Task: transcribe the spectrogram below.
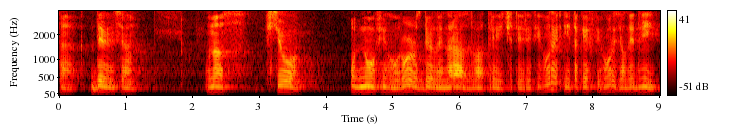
Так, дивимося. У нас всю одну фігуру розбили на раз, два, три, чотири фігури, і таких фігур взяли дві.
